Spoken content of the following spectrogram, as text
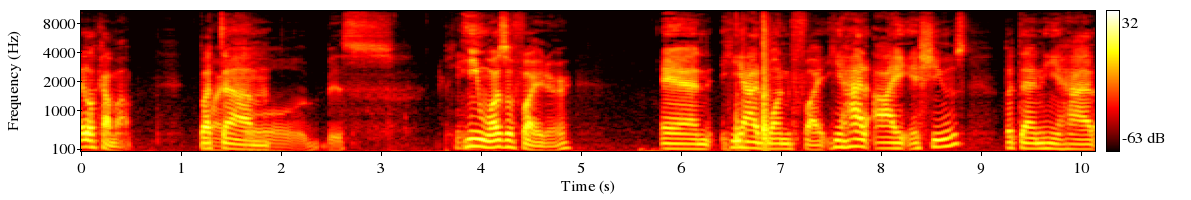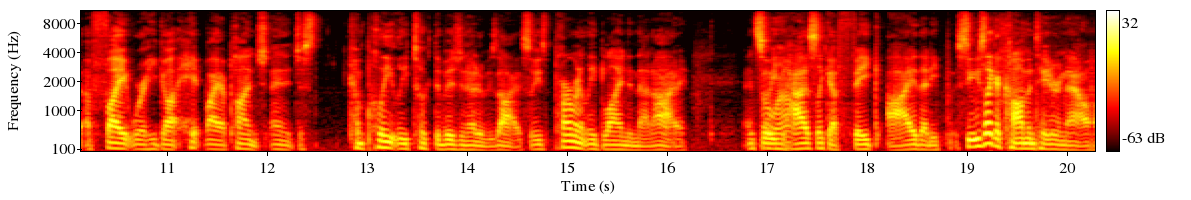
It'll come up. But um, Bis. he was a fighter, and he had one fight. He had eye issues, but then he had a fight where he got hit by a punch, and it just completely took the vision out of his eye. So he's permanently blind in that eye, and so Oh, he has like a fake eye that he. See, he's like a commentator now,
